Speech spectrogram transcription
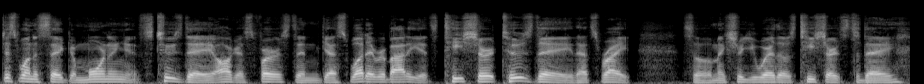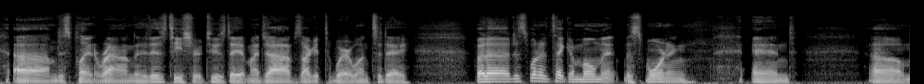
Just want to say good morning. It's Tuesday, August 1st, and guess what, everybody? It's T shirt Tuesday. That's right. So make sure you wear those t shirts today. Uh, I'm just playing around. It is T shirt Tuesday at my job, so I get to wear one today. But uh, just wanted to take a moment this morning, and um,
